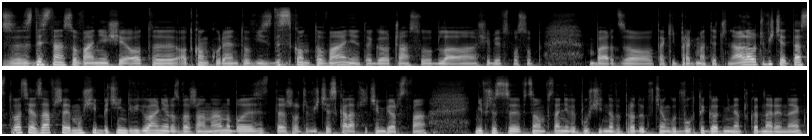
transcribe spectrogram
zdystansowanie się od, e, od konkurentów i zdyskontowanie tego czasu dla siebie w sposób bardzo taki pragmatyczny. Ale oczywiście ta sytuacja zawsze musi być indywidualnie rozważana, no bo jest też oczywiście skala przedsiębiorstwa. Nie wszyscy są w stanie wypuścić nowy produkt w ciągu dwóch tygodni na przykład na rynek,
